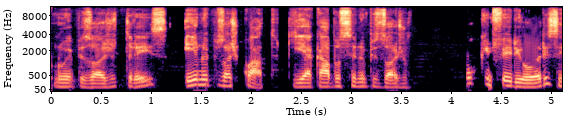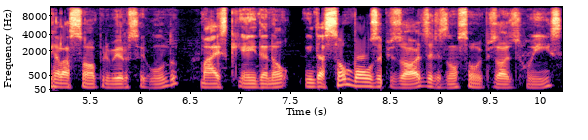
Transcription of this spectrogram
no episódio 3 e no episódio 4, que acabam sendo episódios um pouco inferiores em relação ao primeiro e segundo, mas que ainda não ainda são bons episódios, eles não são episódios ruins,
